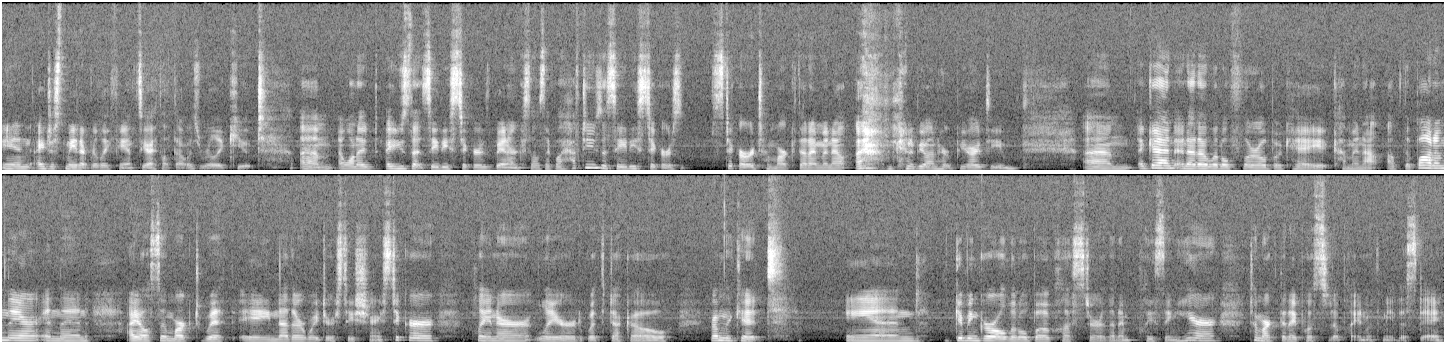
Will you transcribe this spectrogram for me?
and I just made it really fancy. I thought that was really cute. Um, I wanted, I used that Sadie Stickers banner because I was like, well, I have to use a Sadie Stickers sticker to mark that I'm, I'm going to be on her PR team. Um, again, another little floral bouquet coming out of the bottom there. And then I also marked with another White Deer Stationery sticker, planner layered with deco from the kit and giving girl a little bow cluster that I'm placing here to mark that I posted a plan with me this day.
